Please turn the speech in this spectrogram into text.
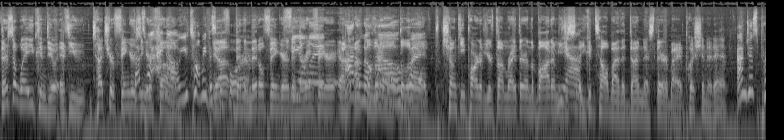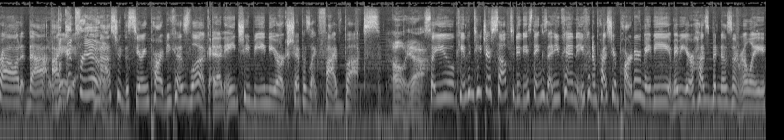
There's a way you can do it if you touch your fingers That's and your what I thumb. know. You told me this yeah, before. Then the middle finger, then the ring it. finger, and I don't the know little, how, the little chunky part of your thumb right there on the bottom. You Yeah. just you can tell by the doneness there by pushing it in. I'm just proud that I good for you. mastered the searing part because look, an HEB New York strip is like five bucks. Oh yeah. So you you can teach yourself to do these things, and you can you can impress your partner. Maybe maybe your husband doesn't really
